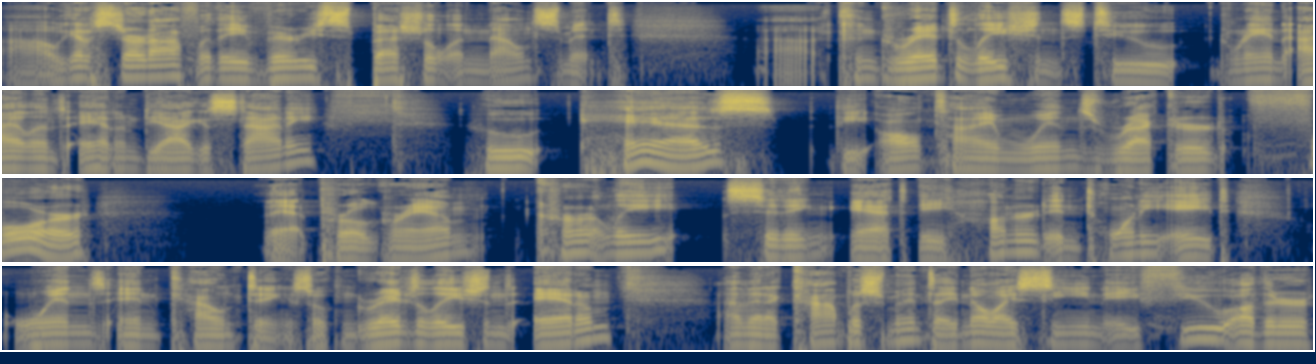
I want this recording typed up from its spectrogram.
uh, we got to start off with a very special announcement. Uh, congratulations to Grand Island's Adam D'Agostani, who has the all-time wins record for that program, currently sitting at 128 wins and counting. So congratulations, Adam, on that accomplishment. I know I've seen a few other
